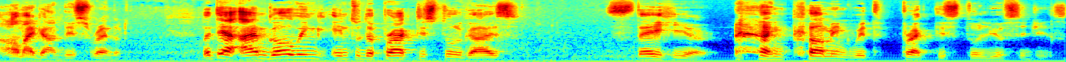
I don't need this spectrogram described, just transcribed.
Oh my god, this rendered. But yeah, I'm going into the practice tool, guys. Stay here. I'm coming with practice tool usages.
